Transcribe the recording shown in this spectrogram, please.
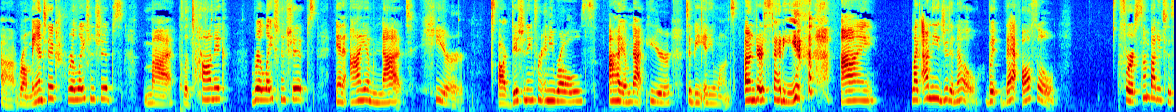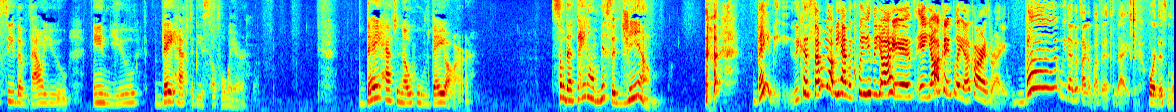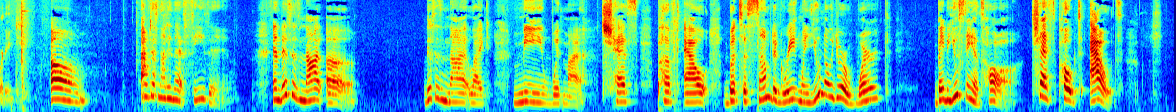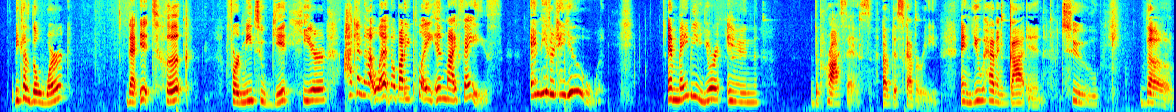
uh, romantic relationships, my platonic relationships, and I am not here auditioning for any roles. I am not here to be anyone's understudy. I like I need you to know. But that also for somebody to see the value in you, they have to be self-aware. They have to know who they are so that they don't miss a gem. Baby, because some of y'all be having queens in y'all heads and y'all can't play your cards right. But we not gonna talk about that tonight or this morning. Um, I'm just not in that season. And this is not a this is not like me with my chest puffed out, but to some degree when you know your worth, baby, you stand tall, chest poked out. Because the work that it took for me to get here, I cannot let nobody play in my face. And neither can you. And maybe you're in the process of discovery and you haven't gotten to the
